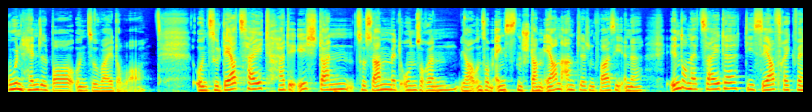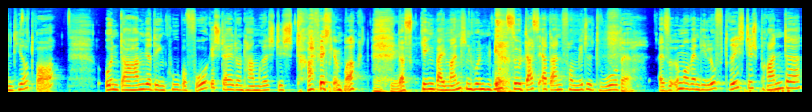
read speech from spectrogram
unhändelbar und so weiter war. Und zu der Zeit hatte ich dann zusammen mit unseren, ja, unserem engsten Stamm Ehrenamtlichen quasi eine Internetseite, die sehr frequentiert war. Und da haben wir den Kuber vorgestellt und haben richtig Traffel gemacht. Okay. Das ging bei manchen Hunden gut, so dass er dann vermittelt wurde. Also immer wenn die Luft richtig brannte,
